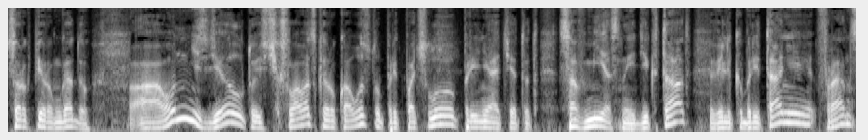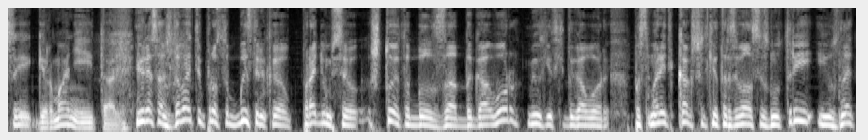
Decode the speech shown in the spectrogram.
1941 году. А он не сделал, то есть чехословацкое руководство предпочло принять этот совместный диктат Великобритании, Франции, Германии и Италии. Юрий Александрович, давайте просто быстренько пройдемся, что это был за договор, Мюнхенский договор, посмотреть, как все-таки это развивалось изнутри и узнать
